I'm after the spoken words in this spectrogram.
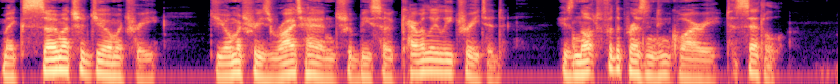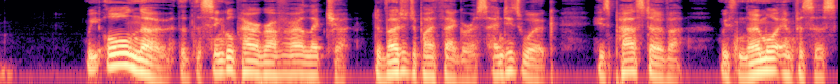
makes so much of geometry, geometry's right hand should be so cavalierly treated, is not for the present inquiry to settle. We all know that the single paragraph of our lecture devoted to Pythagoras and his work is passed over with no more emphasis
